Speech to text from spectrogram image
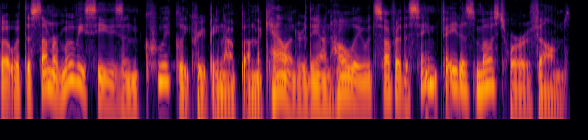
But with the summer movie season quickly creeping up on the calendar, The Unholy would suffer the same fate as most horror films,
